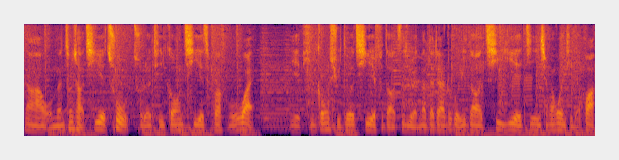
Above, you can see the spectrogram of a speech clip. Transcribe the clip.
那我们中小企业处除了提供企业财会服务外，也提供许多企业辅导资源。那大家如果遇到企业经营相关问题的话，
